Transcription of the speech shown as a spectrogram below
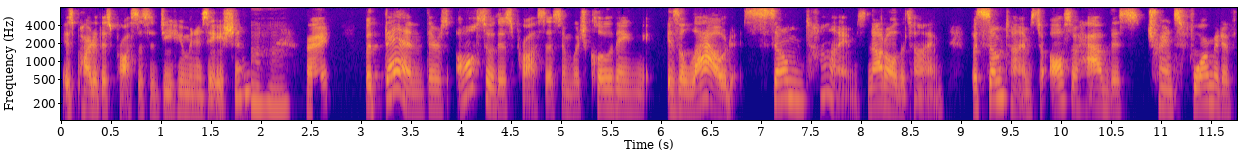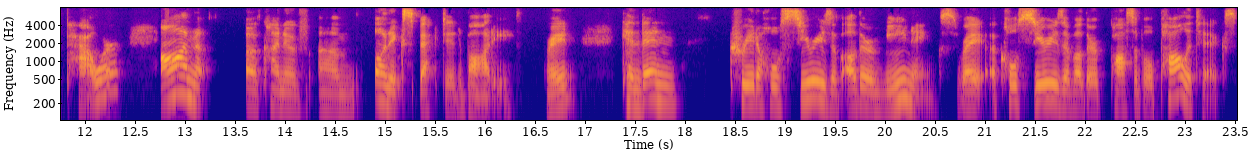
is part of this process of dehumanization mm-hmm. right? But then there's also this process in which clothing is allowed sometimes not all the time but sometimes to also have this transformative power on a kind of um, unexpected body, right, can then create a whole series of other meanings, right? A whole series of other possible politics,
